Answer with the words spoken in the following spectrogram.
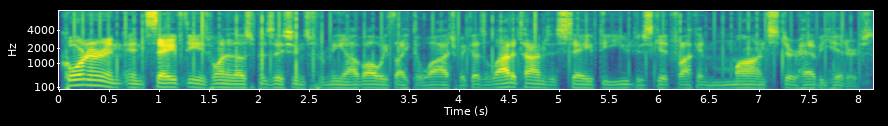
corner and, and safety is one of those positions for me I've always liked to watch because a lot of times at safety you just get fucking monster heavy hitters,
